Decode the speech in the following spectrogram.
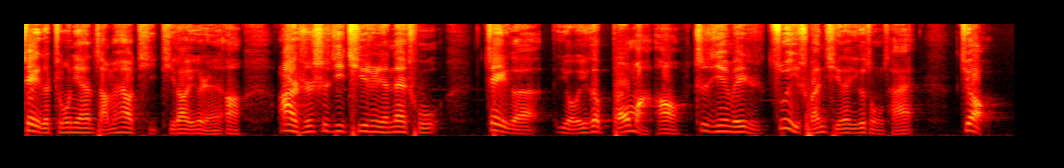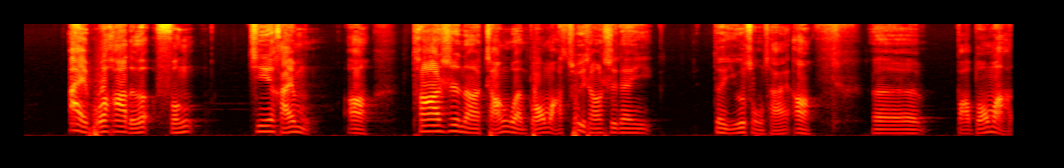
这个中间咱们还要提提到一个人啊，二十世纪七十年代初，这个有一个宝马啊，至今为止最传奇的一个总裁叫艾伯哈德·冯·金海姆啊，他是呢掌管宝马最长时间的一个总裁啊。呃，把宝马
